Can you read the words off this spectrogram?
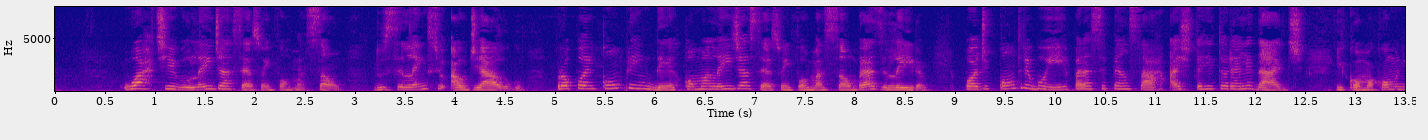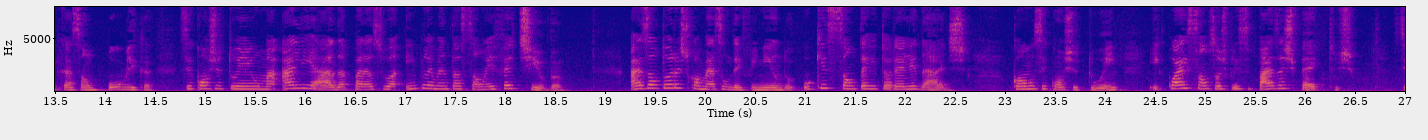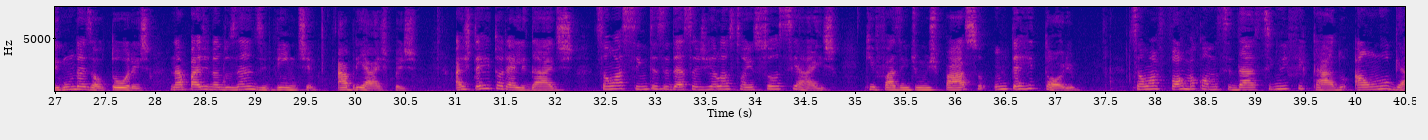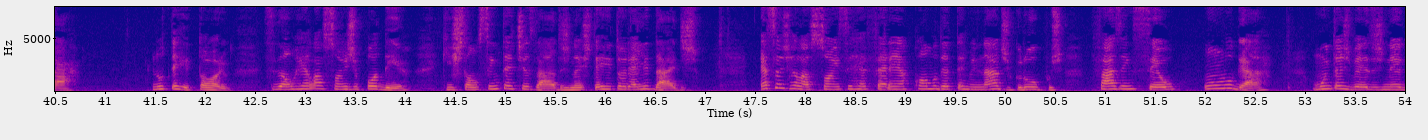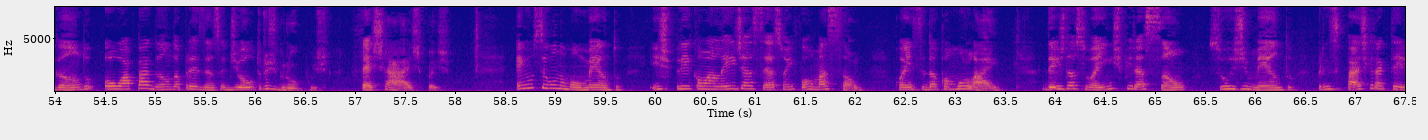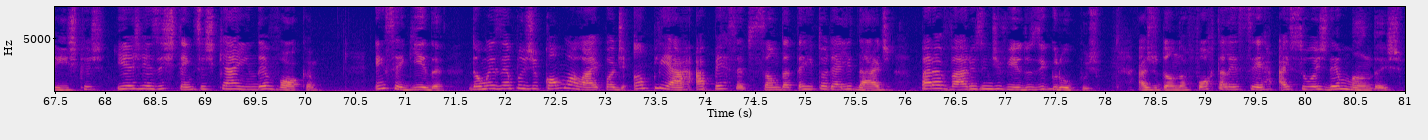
O artigo Lei de Acesso à Informação, do Silêncio ao Diálogo, propõe compreender como a Lei de Acesso à Informação brasileira pode contribuir para se pensar as territorialidades e como a comunicação pública se constitui uma aliada para sua implementação efetiva. As autoras começam definindo o que são territorialidades, como se constituem e quais são seus principais aspectos. Segundo as autoras, na página 220, abre aspas, as territorialidades são a síntese dessas relações sociais, que fazem de um espaço um território. São a forma como se dá significado a um lugar. No território se dão relações de poder, que estão sintetizadas nas territorialidades. Essas relações se referem a como determinados grupos fazem seu um lugar, muitas vezes negando ou apagando a presença de outros grupos. Fecha aspas. Em um segundo momento, explicam a Lei de Acesso à Informação, conhecida como LAI, desde a sua inspiração, surgimento, principais características e as resistências que ainda evoca. Em seguida, dão exemplos de como a lei pode ampliar a percepção da territorialidade para vários indivíduos e grupos, ajudando a fortalecer as suas demandas.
